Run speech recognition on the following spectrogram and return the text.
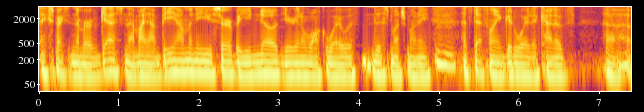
expected number of guests, and that might not be how many you serve, but you know that you're going to walk away with this much money. Mhm. That's definitely a good way to kind of uh,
